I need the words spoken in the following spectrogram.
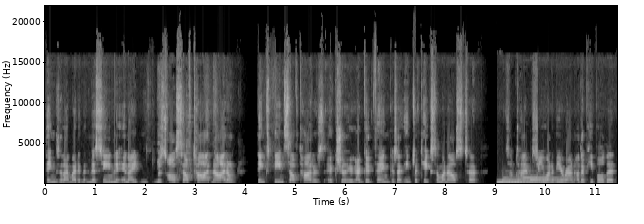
things that I might have been missing. And I was all self taught. Now, I don't think being self taught is actually a good thing because I think it takes someone else to sometimes you want to be around other people that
